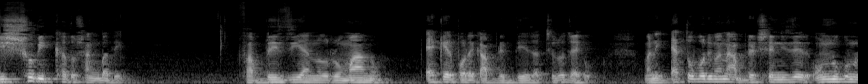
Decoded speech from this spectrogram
বিশ্ববিখ্যাত সাংবাদিক ফাব্রিজিয়ানো রোমানো একের পর এক আপডেট দিয়ে যাচ্ছিল। যাই হোক মানে এত পরিমাণে আপডেট সে নিজের অন্য কোনো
